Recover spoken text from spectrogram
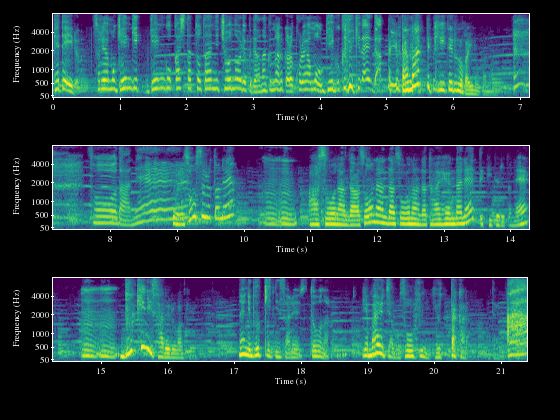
出ている。それはもう言語言語化した途端に超能力ではなくなるからこれはもう言語化できないんだっていう。黙って聞いてるのがいいのかな。そうだね。でもねそうするとね。うんうん。あそうなんだそうなんだそうなんだ大変だねって聞いてるとね。うんうん。武器にされるわけよ。何武器にされる？どうなるの？いやまゆちゃんもそういうふうに言ったからみたいな。あー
